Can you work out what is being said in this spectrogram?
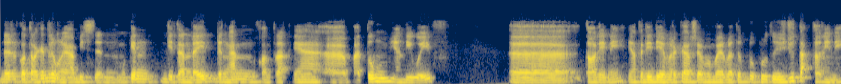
dan kontraknya itu udah mulai habis dan mungkin ditandai dengan kontraknya uh, Batum yang di wave uh, tahun ini. Yang tadi dia mereka harus membayar Batum 27 juta tahun ini.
